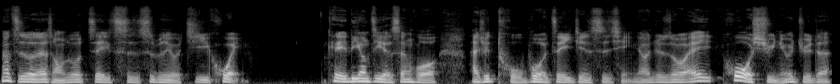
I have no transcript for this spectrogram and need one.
那只有在想说这一次是不是有机会可以利用自己的生活来去突破这一件事情，然后就是说，哎，或许你会觉得。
